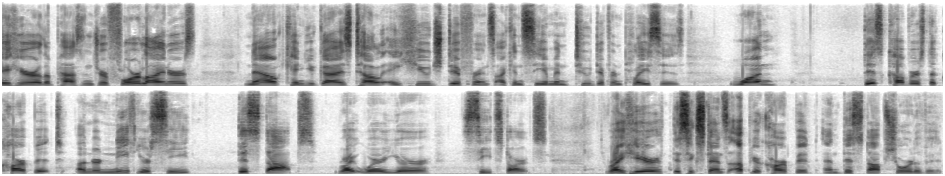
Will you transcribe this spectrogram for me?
Okay, here are the passenger floor liners. Now, can you guys tell a huge difference? I can see them in two different places. One, this covers the carpet underneath your seat. This stops right where your seat starts. Right here, this extends up your carpet and this stops short of it.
